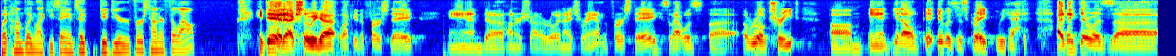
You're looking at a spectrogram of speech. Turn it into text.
but humbling, like you say. And so, did your first hunter fill out? He did actually. We got lucky the first day, and uh, Hunter shot a really nice ram the first day, so that was uh, a real treat. Um, and you know, it, it was just great. We had, I think there was uh,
